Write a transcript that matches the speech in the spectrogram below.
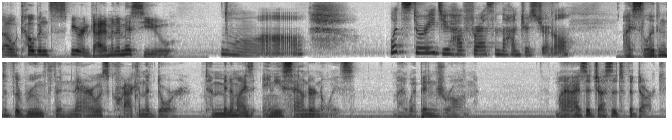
Oh, Tobin's spirit guide, I'm gonna miss you. Aww. What story do you have for us in the Hunter's Journal? I slid into the room through the narrowest crack in the door to minimize any sound or noise, my weapon drawn. My eyes adjusted to the dark.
